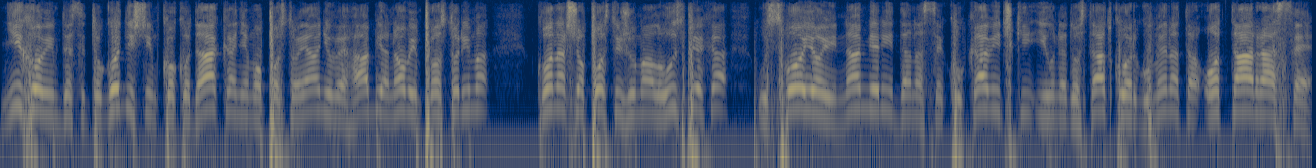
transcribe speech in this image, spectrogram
Njihovim desetogodišnjim kokodakanjem o postojanju vehabija na ovim prostorima konačno postižu malo uspjeha u svojoj namjeri da nas se kukavički i u nedostatku argumenata otara se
